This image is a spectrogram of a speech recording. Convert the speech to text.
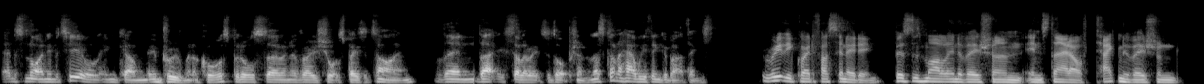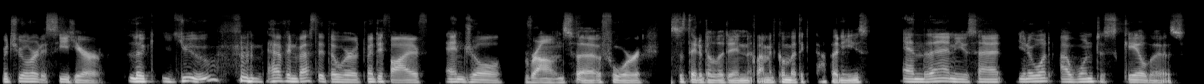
and it's not only material income improvement, of course, but also in a very short space of time, then that accelerates adoption. And that's kind of how we think about things. Really quite fascinating. Business model innovation instead of tech innovation, which you already see here. Look, you have invested over 25 angel rounds uh, for sustainability and climate combating companies. And then you said, you know what? I want to scale this.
